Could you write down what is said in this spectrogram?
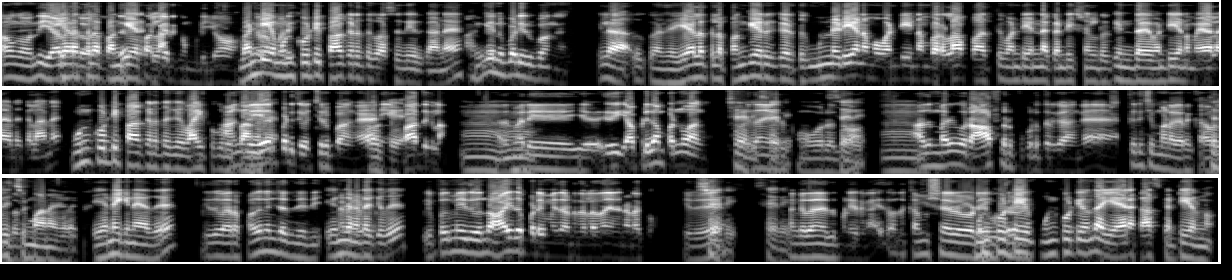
அவங்க வந்து ஏலத்துல. பங்கேற்க முடியும். வண்டியை முன்கூட்டி பாக்குறதுக்கு வசதி இருக்கானே? அங்கே நிப்பாடி இருப்பாங்க இல்ல அது கொஞ்சம் ஏலத்துல பங்கேற்கிறதுக்கு முன்னாடியே நம்ம வண்டி நம்பர் எல்லாம் பார்த்து வண்டி என்ன கண்டிஷன்ல இருக்கு இந்த வண்டியை நம்ம ஏலம் எடுக்கலாம்னு முன்கூட்டி பாக்குறதுக்கு வாய்ப்பு கொடுப்பாங்க. ஏற்படுத்தி வச்சிருப்பாங்க நீங்க. பாத்துக்கலாம் அது. மாதிரி அப்படிதான் பண்ணுவாங்க. சரி இருக்கும் ஒரு. அது மாதிரி ஒரு ஆஃபர் கொடுத்திருக்காங்க திருச்சி மாநகர திருச்சி மாநகருக்கு. என்னைக்குண்ணே அது? இது வர பதினஞ்சாம் தேதி. எங்க நடக்குது? எப்போதுமே இது வந்து ஆயுதப்படை மைதானத்துல தான் இது நடக்கும். இது சரி சரி. அங்கதான் இது பண்ணிருக்காங்க. இது வந்து கமிஷனரோட முன்கூட்டி முன்கூட்டி வந்து ஐயாயிரம் காசு கட்டிடணும்.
